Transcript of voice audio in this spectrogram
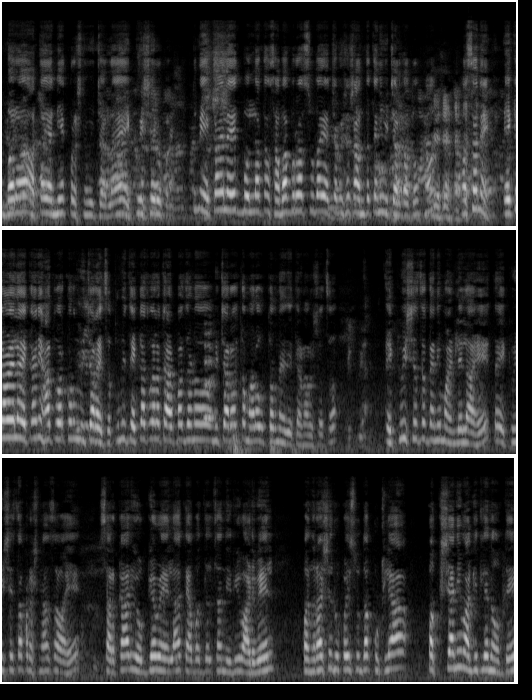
बरं आता यांनी एक प्रश्न विचारला आहे एकवीसशे रुपये. तुम्ही एका वेळेला एक बोलला तर सभागृहात सुद्धा याच्यापेक्षा शांततेने विचारता तो हां? असं नाही. एका वेळेला एकाने हात वर करून विचारायचं. तुम्ही एकाच वेळेला चार पाच जण विचाराल तर मला उत्तर नाही देता येणार अशाचं. एकवीसशेचं त्यांनी मांडलेलं आहे. तर एकवीसशेचा प्रश्न असा आहे सरकार योग्य वेळेला त्याबद्दलचा निधी वाढवेल. पंधराशे रुपयेसुद्धा कुठल्या पक्षाने मागितले नव्हते.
